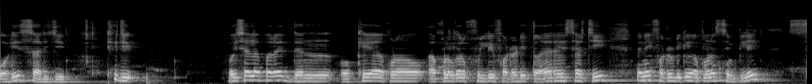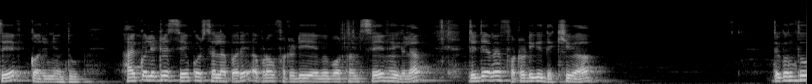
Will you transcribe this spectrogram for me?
ବଢ଼ିସାରିଛି ଠିକ୍ ଅଛି ହୋଇସାରିଲା ପରେ ଦେନ୍ ଓକେ ଆପଣ ଆପଣଙ୍କର ଫୁଲି ଫଟୋଟି ତୟାର ହୋଇସାରିଛି ଦେନ୍ ଏଇ ଫଟୋଟିକୁ ଆପଣ ସିମ୍ପଲି ସେଭ୍ କରିନିଅନ୍ତୁ ହାଇ କ୍ୱାଲିଟିରେ ସେଭ୍ କରିସାରିଲା ପରେ ଆପଣଙ୍କ ଫଟୋଟି ଏବେ ବର୍ତ୍ତମାନ ସେଭ୍ ହୋଇଗଲା ଯଦି ଆମେ ଫଟୋଟିକୁ ଦେଖିବା ଦେଖନ୍ତୁ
